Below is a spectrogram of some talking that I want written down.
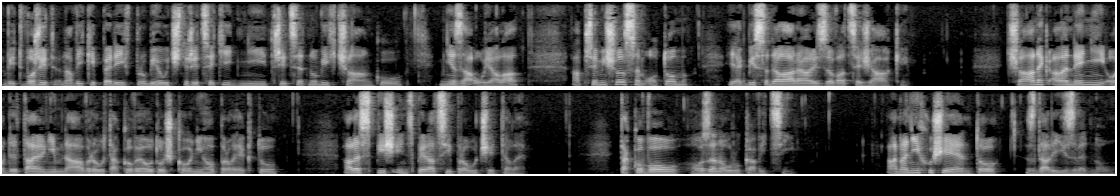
vytvořit na Wikipedii v průběhu 40 dní 30 nových článků, mě zaujala a přemýšlel jsem o tom, jak by se dala realizovat se žáky. Článek ale není o detailním návrhu takovéhoto školního projektu, ale spíš inspirací pro učitele. Takovou hozenou rukavicí. A na nich už je jen to, zdali ji zvednou.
